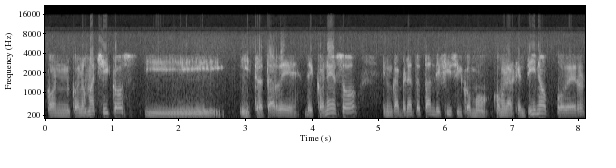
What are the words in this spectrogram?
con, los más chicos y, tratar de, con eso, en un campeonato tan difícil como, como el argentino, poder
